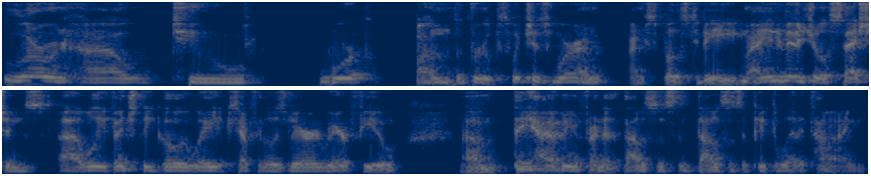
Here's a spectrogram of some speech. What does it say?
learn how to work on the groups, which is where I'm I'm supposed to be. My individual sessions uh, will eventually go away, except for those very rare few. Um, they have me in front of thousands and thousands of people at a time.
